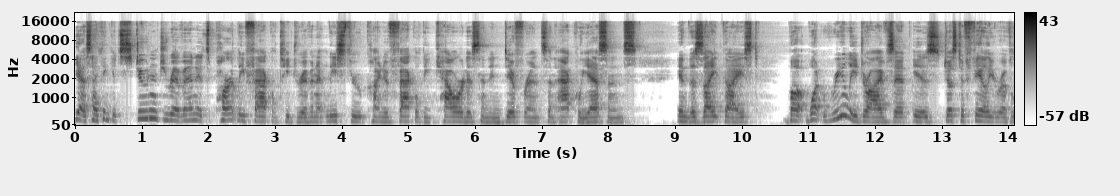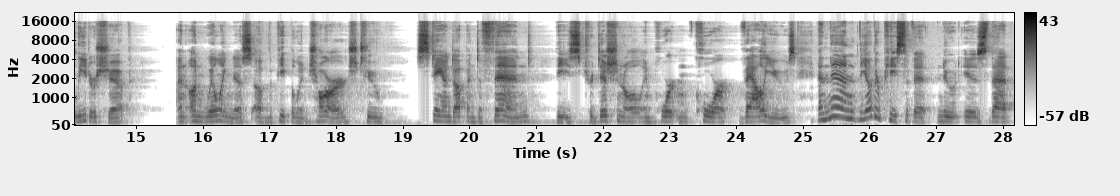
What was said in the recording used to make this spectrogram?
Yes, I think it's student driven. It's partly faculty driven, at least through kind of faculty cowardice and indifference and acquiescence in the zeitgeist. But what really drives it is just a failure of leadership, an unwillingness of the people in charge to stand up and defend these traditional important core values. And then the other piece of it, Newt, is that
